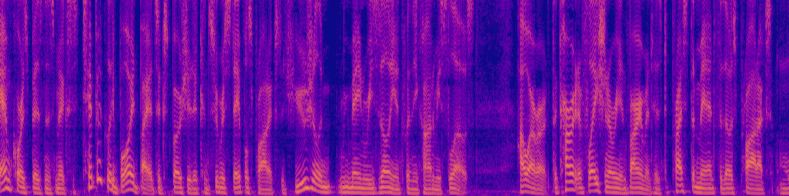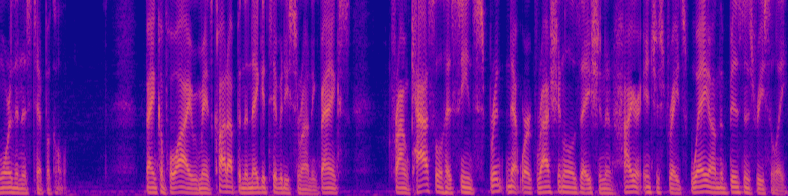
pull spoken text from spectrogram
Amcor's business mix is typically buoyed by its exposure to consumer staples products, which usually remain resilient when the economy slows. However, the current inflationary environment has depressed demand for those products more than is typical. Bank of Hawaii remains caught up in the negativity surrounding banks. Crown Castle has seen Sprint network rationalization and higher interest rates weigh on the business recently,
